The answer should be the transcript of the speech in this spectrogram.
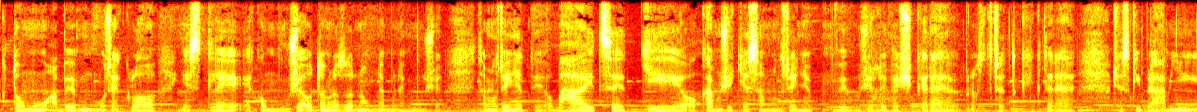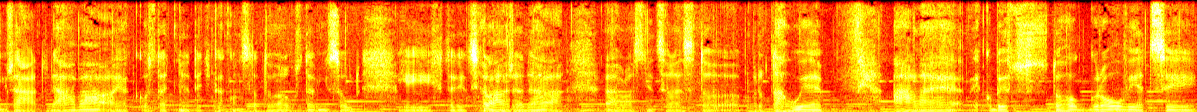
k tomu, aby mu řeklo, jestli jako může o tom rozhodnout nebo nemůže. Samozřejmě ty obhájci, ti okamžitě samozřejmě využili veškeré prostředky, které český právní řád dává a jak ostatně teďka konstatoval ústavní soud, je jich tedy celá řada a vlastně celé se to protahuje, ale jakoby z toho grou věci,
